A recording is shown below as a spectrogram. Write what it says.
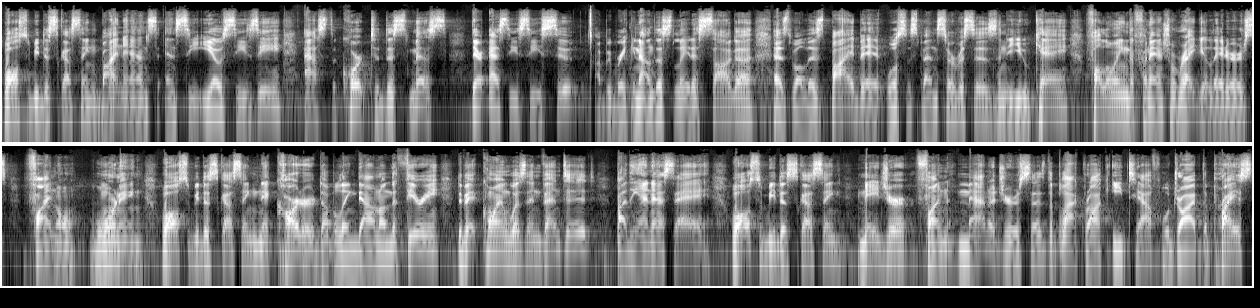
We'll also be discussing Binance and CEO CZ asked the court to dismiss their SEC suit. I'll be breaking down this latest saga, as well as Bybit will suspend services in the UK following the financial regulators' final warning. We'll also be discussing Nick Carter doubling down on the theory the Bitcoin was invented by the NSA. We'll also be discussing major fund managers says the BlackRock ETF will drive the price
